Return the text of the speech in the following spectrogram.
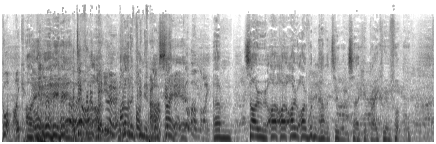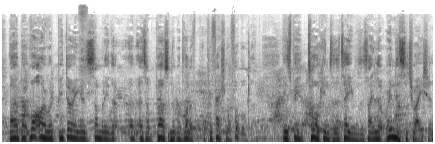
Go on, Mike. Oh, yeah, yeah, yeah. A different I- I- opinion I've got an opinion, but I'll say it. yeah. Come on, Mike. Um, so I, I, I- I wouldn't have a two-week circuit breaker in football. Uh, but what I would be doing as somebody that, uh, as a person that would run a, a professional football club, is be talking to the teams and saying, look, we're in this situation.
